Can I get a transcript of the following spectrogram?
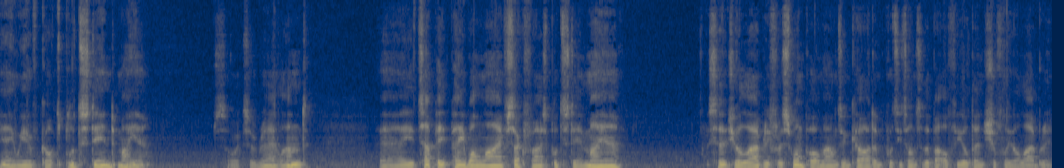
Okay, we have got Bloodstained Mire. So it's a rare land. Uh, you tap it, pay one life, sacrifice Bloodstained Mire, search your library for a Swamp or Mountain card and put it onto the battlefield, then shuffle your library.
